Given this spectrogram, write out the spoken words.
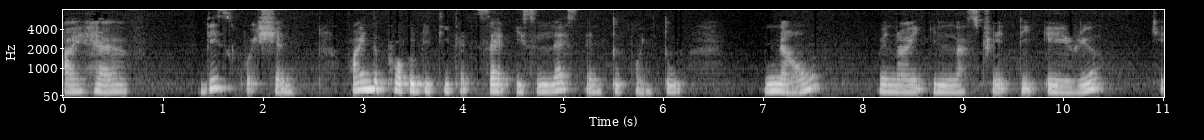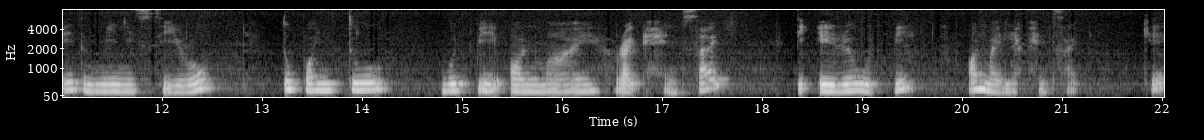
I have this question? Find the probability that z is less than 2.2 now when I illustrate the area okay the mean is 0 2.2 would be on my right hand side. The area would be on my left hand side okay?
